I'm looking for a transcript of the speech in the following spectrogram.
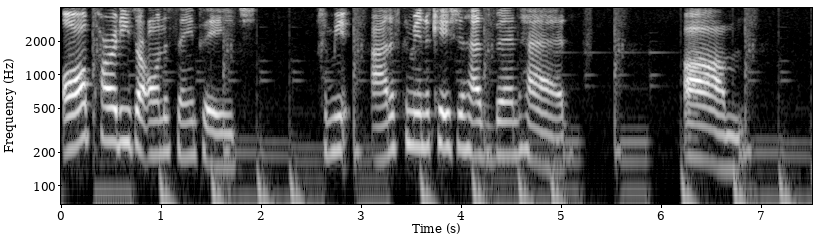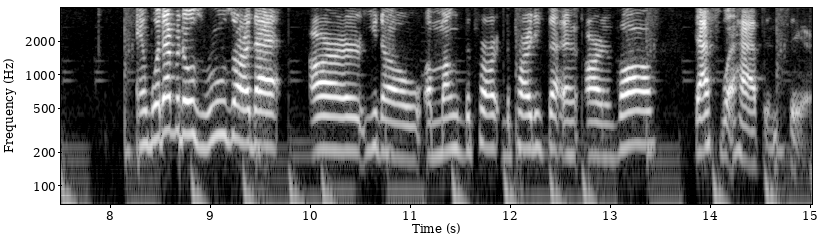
all parties are on the same page. Honest communication has been had. Um, and whatever those rules are that are, you know, among the part the parties that are involved, that's what happens there.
